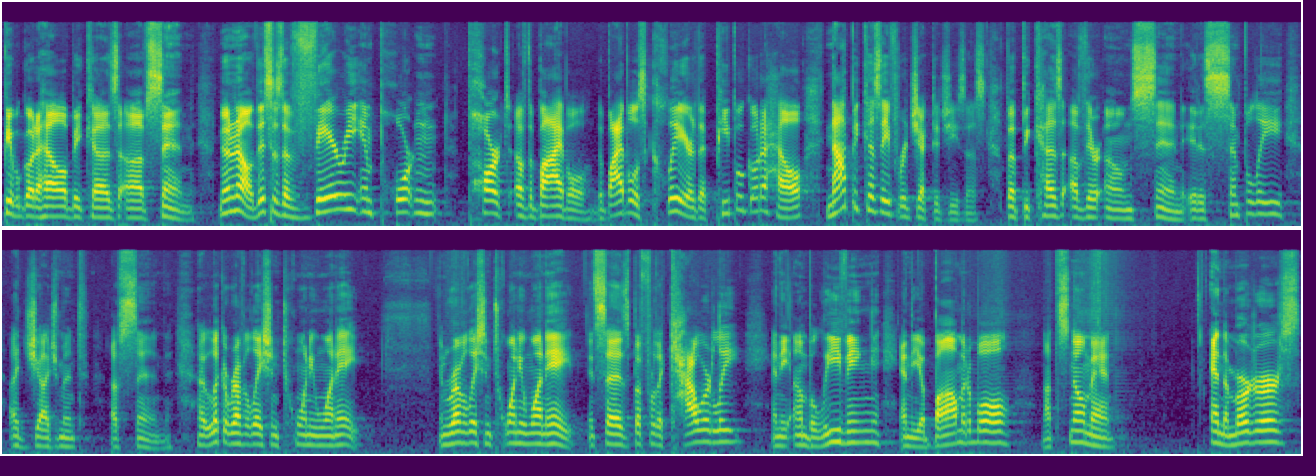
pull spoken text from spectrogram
people go to hell because of sin. No, no, no. This is a very important part of the Bible. The Bible is clear that people go to hell not because they've rejected Jesus, but because of their own sin. It is simply a judgment of sin. Look at Revelation 21 8. In Revelation 21 8, it says, But for the cowardly and the unbelieving and the abominable, not the snowman, and the murderers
